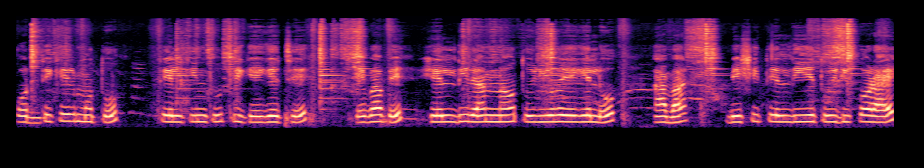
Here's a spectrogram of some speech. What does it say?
অর্ধেকের মতো তেল কিন্তু থেকে গেছে। এভাবে হেলদি রান্নাও তৈরি হয়ে গেল। আবার বেশি তেল দিয়ে তৈরি করায়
